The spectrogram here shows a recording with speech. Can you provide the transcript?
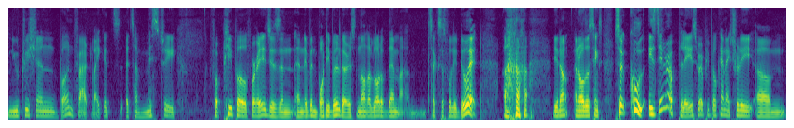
nutrition, burn fat. Like it's it's a mystery for people for ages and and even bodybuilders. Not a lot of them uh, successfully do it. you know, and all those things. So cool. Is there a place where people can actually um,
